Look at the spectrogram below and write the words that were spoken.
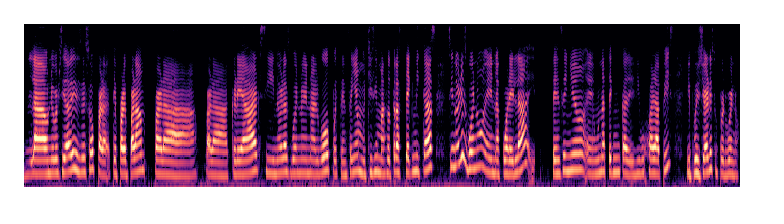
la universidad es eso, para, te preparan para, para crear. Si no eres bueno en algo, pues te enseña muchísimas otras técnicas. Si no eres bueno en acuarela, te enseño eh, una técnica de dibujo a lápiz y pues ya eres súper bueno.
